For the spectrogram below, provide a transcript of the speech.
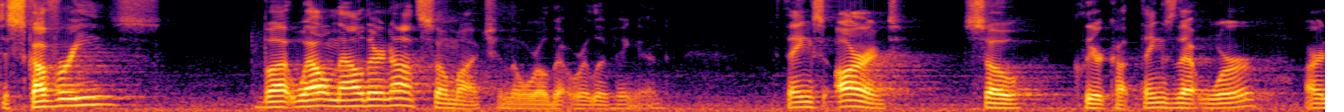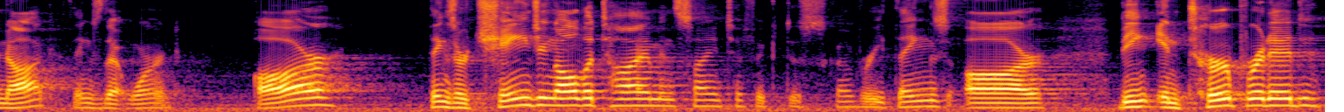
discoveries, but well, now they're not so much in the world that we're living in. Things aren't so clear cut. Things that were are not, things that weren't are. Things are changing all the time in scientific discovery. Things are being interpreted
